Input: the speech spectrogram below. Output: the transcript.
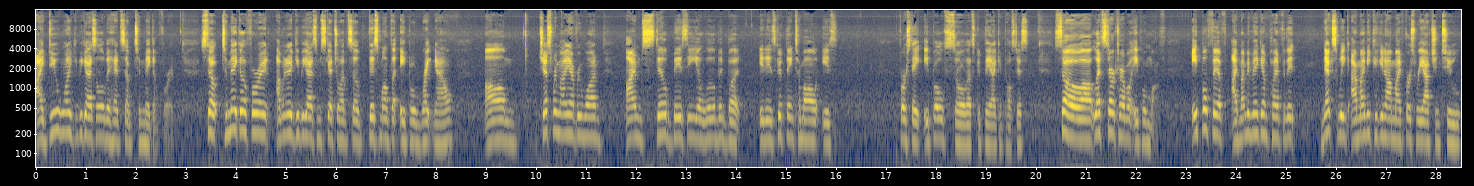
I do want to give you guys a little bit heads up to make up for it. So, to make up for it, I'm going to give you guys some schedule episode this month of April right now. Um, just remind everyone, I'm still busy a little bit, but it is good thing tomorrow is first day April, so that's good thing I can post this. So uh, let's start talking about April month. April 5th, I might be making a plan for the next week. I might be kicking on my first reaction to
